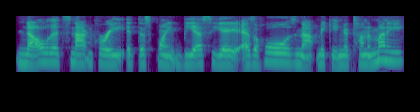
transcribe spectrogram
No, that's not great at this point. BSEA as a whole is not making a ton of money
